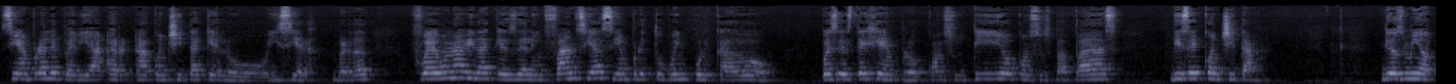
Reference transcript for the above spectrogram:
siempre le pedía a, a Conchita que lo hiciera, ¿verdad? Fue una vida que desde la infancia siempre tuvo inculcado pues este ejemplo con su tío, con sus papás. Dice Conchita, Dios mío,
